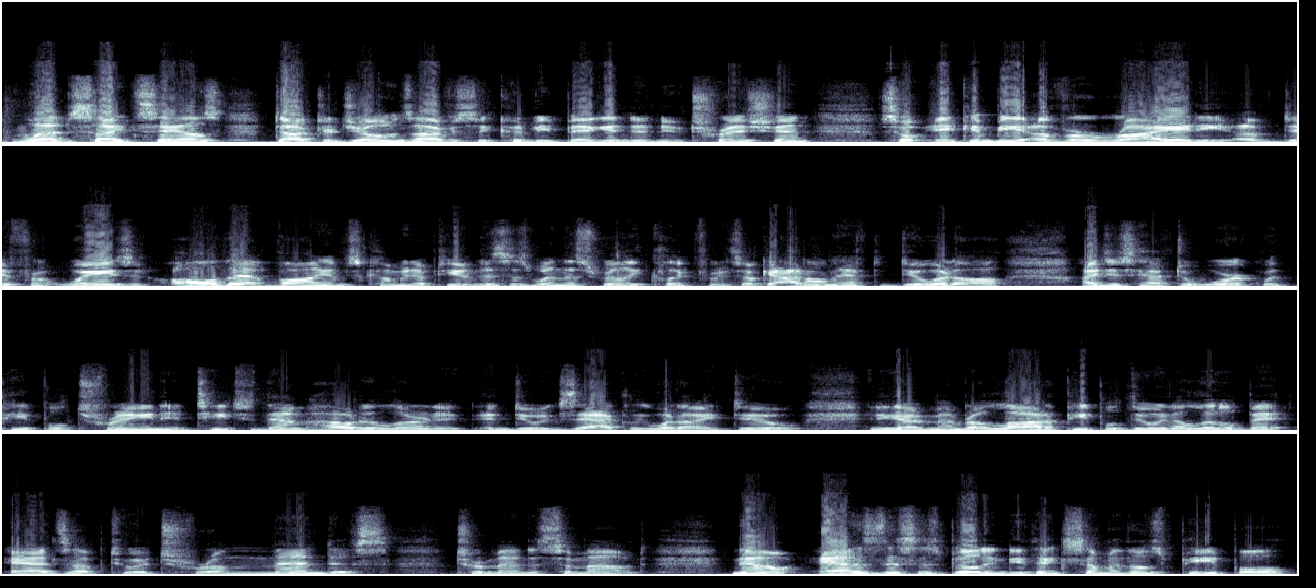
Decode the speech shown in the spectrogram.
website sales. Dr. Jones obviously could be big into nutrition. So it can be a variety of different ways, and all that volume's coming up to you. And this is when this really clicked for me. So, okay, I don't have to do it all. I just have to work with people, train, and teach them how to learn it and do exactly what I do. And you got to remember, a lot of people doing a little bit adds up to a tremendous, tremendous amount. Now, as this is building, do you think some of those people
